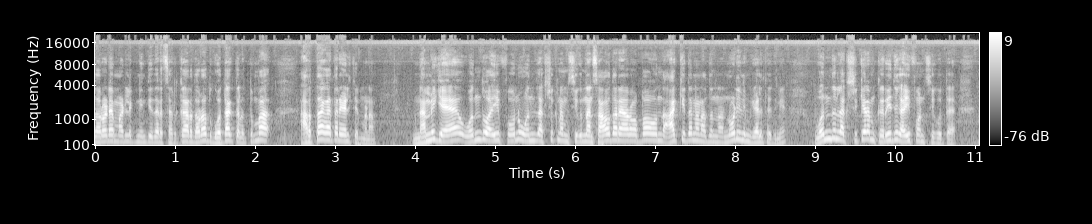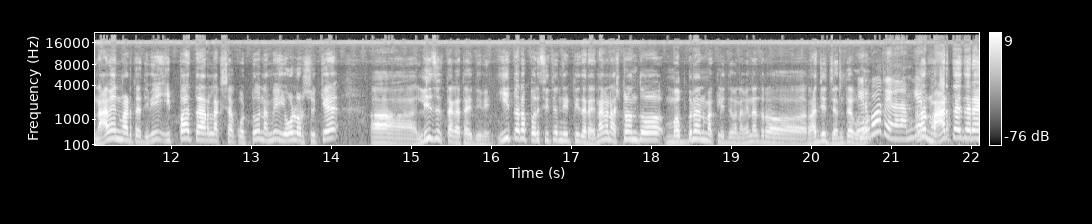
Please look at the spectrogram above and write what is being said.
ದರೋಡೆ ಮಾಡ್ಲಿಕ್ಕೆ ನಿಂತಿದ್ದಾರೆ ಸರ್ಕಾರದವರು ಅದು ಗೊತ್ತಾಗ್ತಲ್ಲ ತುಂಬಾ ಅರ್ಥ ಆಗತ್ತಾರೆ ಹೇಳ್ತೀನಿ ಮೇಡಮ್ ನಮಗೆ ಒಂದು ಐಫೋನು ಒಂದು ಲಕ್ಷಕ್ಕೆ ನಮ್ಗೆ ಸಿಗುತ್ತೆ. ನನ್ನ ಸಹೋದರ ಒಬ್ಬ ಒಂದು ಹಾಕಿದ ನಾನು ಅದನ್ನು ನೋಡಿ ನಿಮ್ಗೆ ಹೇಳ್ತಾ ಇದ್ದೀನಿ. ಒಂದು ಲಕ್ಷಕ್ಕೆ ನಮ್ಮ ಖರೀದಿಗೆ ಐಫೋನ್ ಸಿಗುತ್ತೆ. ನಾವೇನು ಮಾಡ್ತಾ ಇದ್ದೀವಿ? ಇಪ್ಪತ್ತಾರು ಲಕ್ಷ ಕೊಟ್ಟು ನಮಗೆ ಏಳು ವರ್ಷಕ್ಕೆ ಲೀಸಿಗೆ ತಗೋತಾ ಇದ್ದೀವಿ. ಈ ತರ ಪರಿಸ್ಥಿತಿಯನ್ನು ಇಟ್ಟಿದ್ದಾರೆ. ನಾವೇನು ಅಷ್ಟೊಂದು ಮಬ್ಬನ ಮಕ್ಳಿದ್ದೀವಿ ನಾವೇನಾದ್ರೂ ರಾಜ್ಯ ಜನತೆಗಳು? ಮಾಡ್ತಾ ಇದ್ದಾರೆ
